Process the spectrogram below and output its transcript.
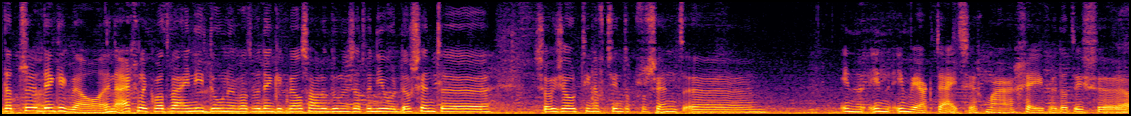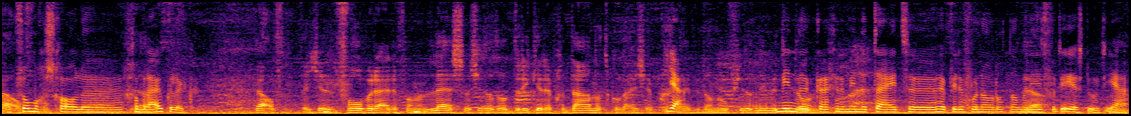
Dat eh, denk ik wel. En eigenlijk wat wij niet doen en wat we denk ik wel zouden doen, is dat we nieuwe docenten sowieso 10 of 20 procent in, in, in werktijd zeg maar, geven. Dat is Ja, op sommige scholen gebruikelijk. Ja, of weet je, het voorbereiden van een les, als je dat al drie keer hebt gedaan, dat college hebt Ja. gegeven, dan hoef je dat niet meer te Minder doen. krijg je er minder tijd, eh, heb je ervoor nodig dan wanneer Ja. je het voor het eerst doet. Ja.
